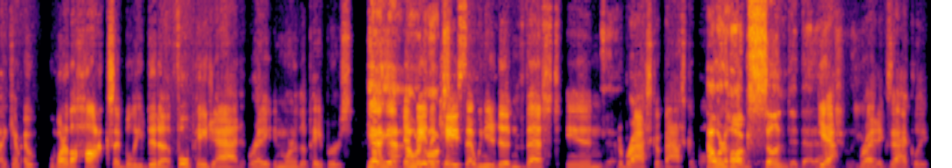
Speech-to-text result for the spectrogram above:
I can't. One of the Hawks, I believe, did a full page ad right in one of the papers. Yeah, yeah. And Howard made Hawks. the case that we needed to invest in yeah. Nebraska basketball. Howard Hawks' son did that. Yeah, actually. right, exactly.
